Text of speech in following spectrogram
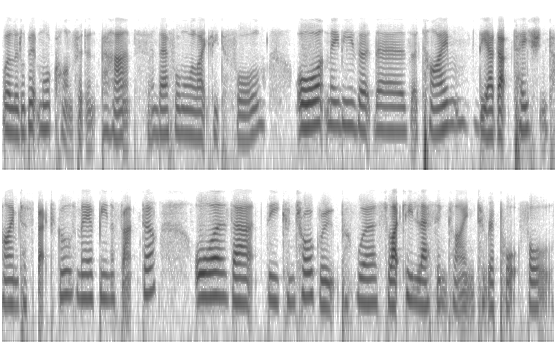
were a little bit more confident perhaps, and therefore more likely to fall. Or maybe that there's a time, the adaptation time to spectacles may have been a factor, or that the control group were slightly less inclined to report falls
